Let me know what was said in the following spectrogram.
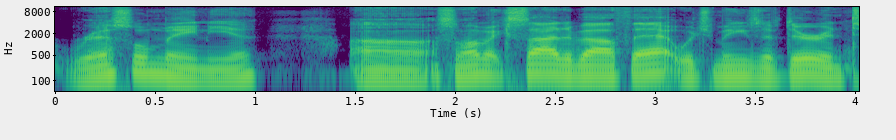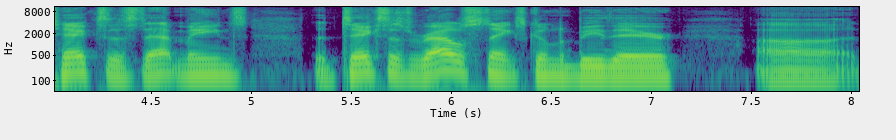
WrestleMania. Uh, so I'm excited about that, which means if they're in Texas, that means the Texas Rattlesnake's going to be there uh,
